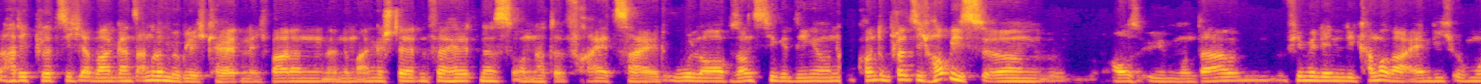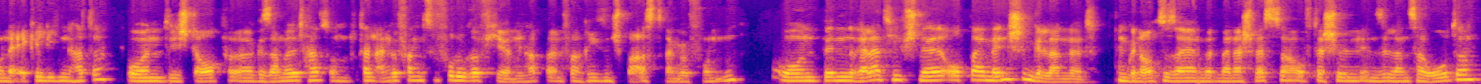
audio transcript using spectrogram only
hatte ich plötzlich aber ganz andere Möglichkeiten. Ich war dann in einem Angestelltenverhältnis und hatte Freizeit, Urlaub, sonstige Dinge und konnte plötzlich Hobbys ähm, ausüben. Und da fiel mir denen die Kamera ein, die ich irgendwo in der Ecke liegen hatte und die Staub äh, gesammelt hat und dann angefangen zu fotografieren. Habe einfach riesen Spaß dran gefunden und bin relativ schnell auch bei Menschen gelandet. Um genau zu sein, mit meiner Schwester auf der schönen Insel Lanzarote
